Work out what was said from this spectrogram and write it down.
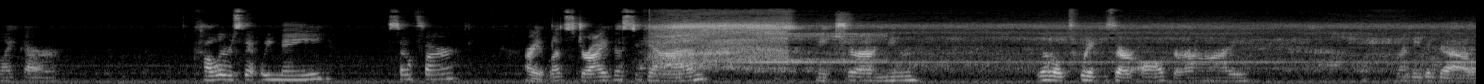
Like our colors that we made so far. All right, let's dry this again. Make sure our new little twigs are all dry, ready to go.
